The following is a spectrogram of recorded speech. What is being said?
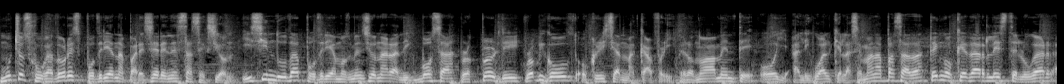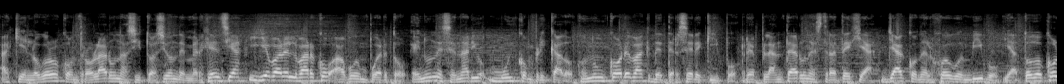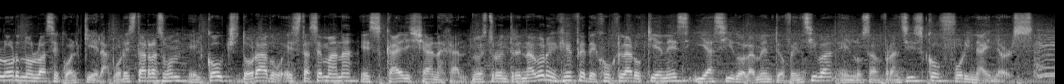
Muchos jugadores podrían aparecer en esta sección, y sin duda podríamos mencionar a Nick Bosa, Brock Purdy, Robbie Gold o Christian McCaffrey. Pero nuevamente, hoy, al igual que la semana pasada, tengo que darle este lugar a quien logró controlar una situación de emergencia y llevar el barco a buen puerto, en un escenario muy complicado, con un coreback de tercer equipo. Replantear una estrategia ya con el juego en vivo y a todo color no lo hace cualquiera. Por esta razón, el coach dorado esta semana es Kyle Shanahan. Nuestro entrenador en jefe dejó claro quién es y ha sido la mente ofensiva en los San Francisco 49ers.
